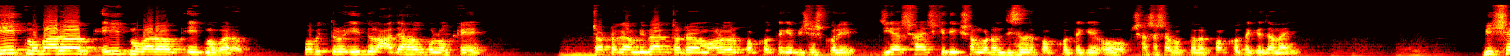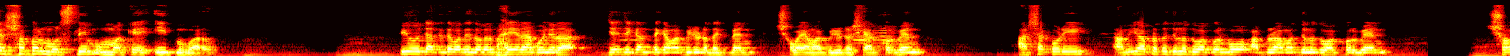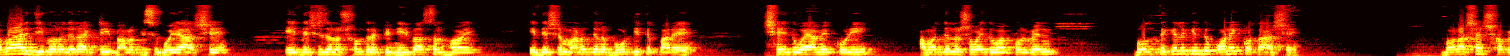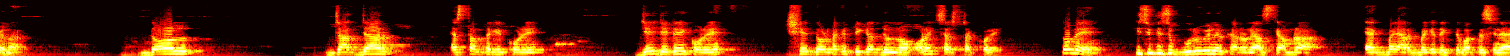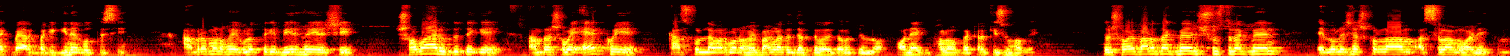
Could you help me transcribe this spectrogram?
ঈদ মোবারক ঈদ মোবারক ঈদ মোবারক। পবিত্র ঈদ উল আজহা উপলক্ষে চট্টগ্রাম বিভাগ, চট্টগ্রাম মহানগর পক্ষ থেকে বিশেষ করে জিয়া সাংস্কৃতিক সংগঠন জিসাসের পক্ষ থেকে ও স্বেচ্ছাসেবক দলের পক্ষ থেকে জানাই, বিশ্বের সকল মুসলিম উম্মাকে ঈদ মুবারক। প্রিয় জাতীয়তাবাদী দলের ভাইয়েরা, বোনেরা, যে যেখান থেকে আমার ভিডিওটা দেখবেন, সবাই আমার ভিডিওটা শেয়ার করবেন। আশা করি আমিও আপনাদের জন্য দোয়া করব, আপনারা আমার জন্য দোয়া করবেন। সবার জীবনে যেন একটি ভালো কিছু বয়ে আসে, এই দেশে যেন সুন্দর একটি নির্বাচন হয়, এই দেশের মানুষ যেন ভোট দিতে পারে, সেই দোয়া আমি করি। আমার জন্য সবাই দোয়া করবেন। বলতে গেলে কিন্তু অনেক কথা আসে। বলা শেষ হবে না। দল যার যার স্থান থেকে করে, যে যেটাই করে, সে দলটাকে টিকার জন্য অনেক চেষ্টা করে। তবে কিছু কিছু গুরুবিনের কারণে আজকে আমরা এক ভাই আরেক ভাইকে দেখতে পাচ্তেছি না, এক ভাই আরেক ভাইকে ঘৃণা করতেছি। আমরা মনে হয় এগুলোর থেকে বের হয়ে এসে সবার উদ্যোগ থেকে আমরা সবাই এক হয়ে কাজ করলে আমার মনে হয় বাংলাদেশ জাতীয়বাদী দলের জন্য অনেক ভালো বেটার কিছু হবে। তো সবাই ভালো থাকবেন, সুস্থ থাকবেন। এগুলো শেষ করলাম। আসসালামু আলাইকুম।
